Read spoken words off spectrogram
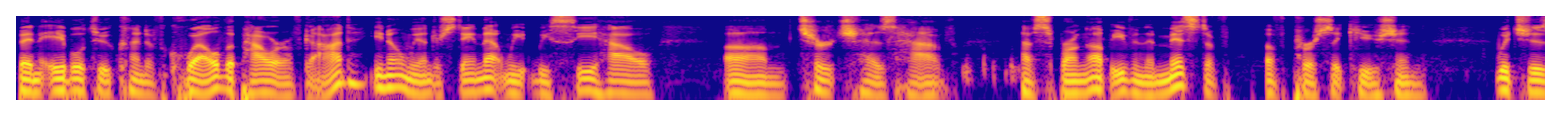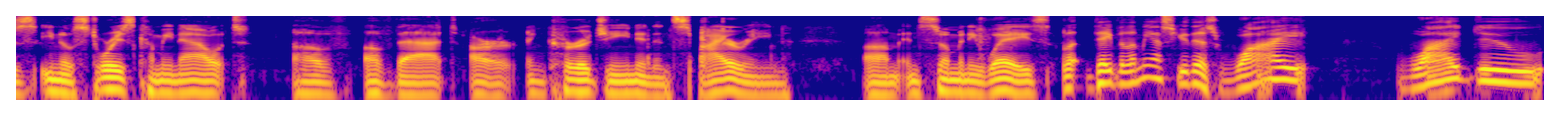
been able to kind of quell the power of God. You know, we understand that. We, we see how um, church has have have sprung up even in the midst of, of persecution, which is, you know, stories coming out of of that are encouraging and inspiring um, in so many ways. David, let me ask you this: why why do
